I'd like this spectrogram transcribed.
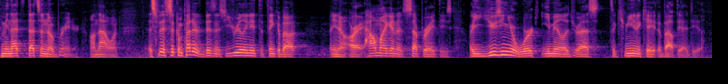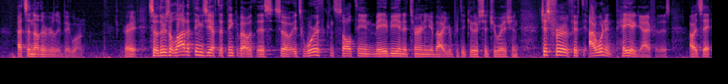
I mean, that, that's a no-brainer on that one. If it's a competitive business, you really need to think about, you know, all right, how am I going to separate these? Are you using your work email address to communicate about the idea? That's another really big one, right? So there's a lot of things you have to think about with this. So it's worth consulting maybe an attorney about your particular situation. Just for 50, I wouldn't pay a guy for this. I would say,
